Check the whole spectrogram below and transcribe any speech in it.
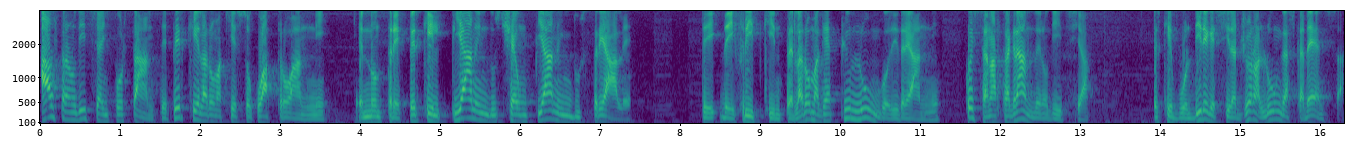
Altra notizia importante, perché la Roma ha chiesto 4 anni e non 3? Perché indus- c'è un piano industriale dei, dei Fritkin per la Roma che è più lungo di 3 anni. Questa è un'altra grande notizia, perché vuol dire che si ragiona a lunga scadenza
